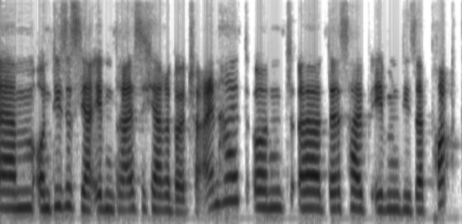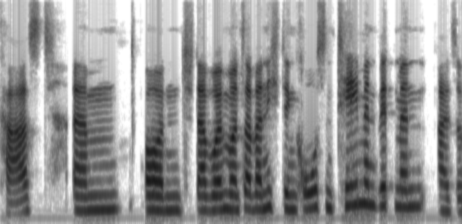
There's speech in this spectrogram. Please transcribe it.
Ähm, und dieses Jahr eben 30 Jahre deutsche Einheit und äh, deshalb eben dieser Podcast. Ähm, und da wollen wir uns aber nicht den großen Themen widmen, also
